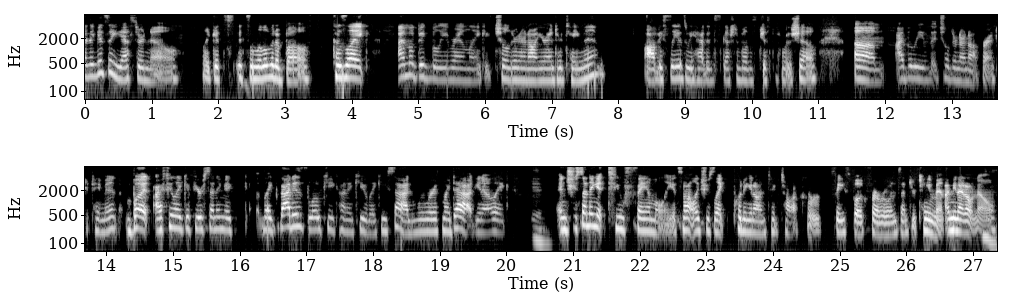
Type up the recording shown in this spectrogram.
I think it's a yes or no. Like it's it's a little bit of both. Cause like I'm a big believer in like children are not your entertainment. Obviously, as we had a discussion about this just before the show, um, I believe that children are not for entertainment, but I feel like if you're sending a like that is low key kind of cute. Like he said, we were with my dad, you know, like, mm. and she's sending it to family. It's not like she's like putting it on TikTok or Facebook for everyone's entertainment. I mean, I don't know.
